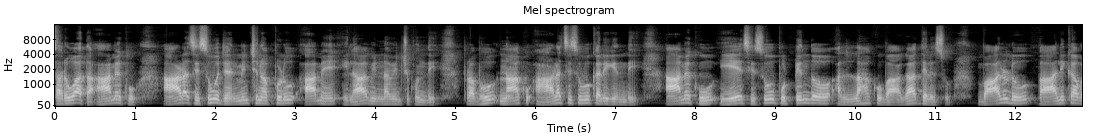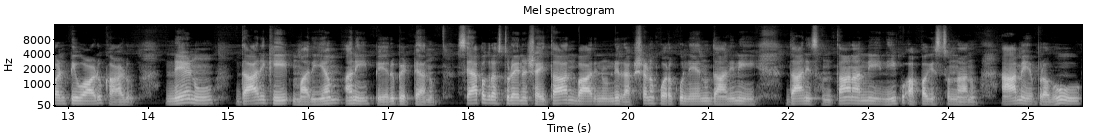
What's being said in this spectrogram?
తరువాత ఆమెకు ఆడ శిశువు జన్మించినప్పుడు ఆమె ఇలా విన్నవించుకుంది. ప్రభు నాకు ఆడ శిశువు కలిగింది. ఆమెకు ఏ శిశువు పుట్టిందో అల్లాహకు బాగా తెలుసు. బాలుడు బాలిక వంటివాడు కాడు. నేను దానికి మరియం అని పేరు పెట్టాను. శాపగ్రస్తుడైన శైతాన్ బారి నుండి రక్షణ కొరకు నేను దానిని దాని సంతానాన్ని నీకు అప్పగిస్తున్నాను. ఆమె ప్రభువు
